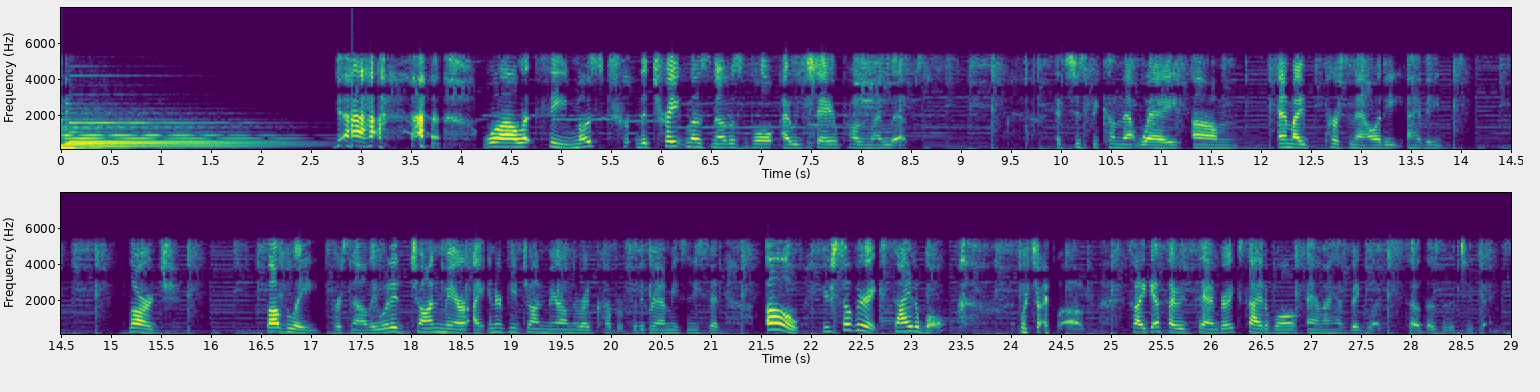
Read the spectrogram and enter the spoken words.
well, let's see. Most the trait most noticeable, I would say, are probably my lips. It's just become that way, um, and my personality. I have a large, bubbly personality. What did John Mayer? I interviewed John Mayer on the red carpet for the Grammys, and he said, "Oh, you're so very excitable," which I love. So I guess I would say I'm very excitable and I have big lips. So those are the two things.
